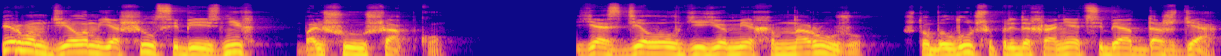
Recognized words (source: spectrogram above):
Первым делом я шил себе из них большую шапку. Я сделал ее мехом наружу, чтобы лучше предохранять себя от дождя.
